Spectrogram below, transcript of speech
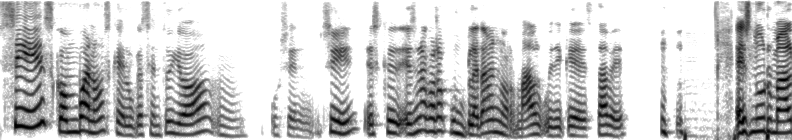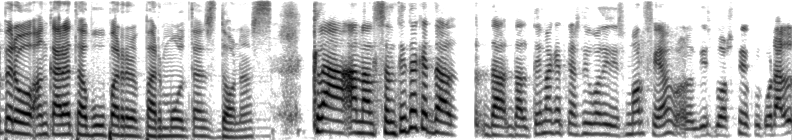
Sí, és com, bueno, és que el que sento jo, mm, ho sent. Sí, és que és una cosa completament normal, vull dir que està bé. És normal, però encara tabú per, per moltes dones. Clar, en el sentit aquest del, de, del tema aquest que es diu body dysmorphia, o dismorfia corporal,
